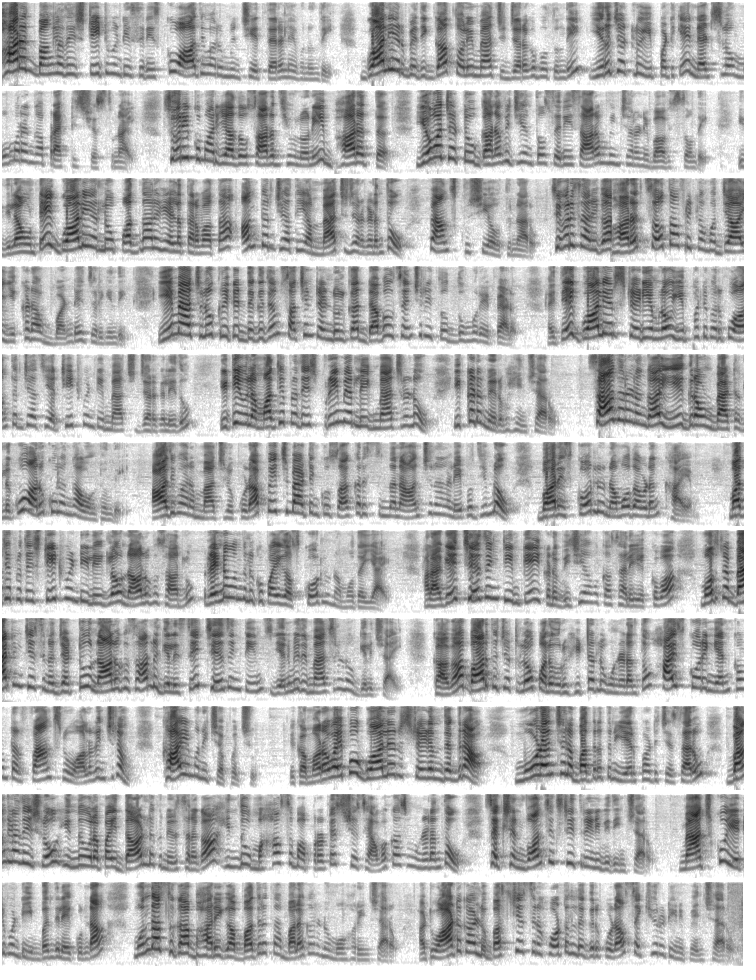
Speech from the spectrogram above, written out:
Bharat Bangladesh T twenty సిరీస్కు ఆదివారం నుంచి తెరలేవనుంది. గ్వాలియర్ వేదికగా తొలి మ్యాచ్ జరగబోతుంది. ఇరు జట్లు ఇప్పటికే నెట్స్లో ముమ్మరంగా ప్రాక్టీస్ చేస్తున్నాయి. సూర్యకుమార్ యాదవ్ సారథ్యంలోని భారత్ యువ జట్టు ఘన విజయంతో సిరీస్ ఆరంభించాలని భావిస్తోంది. ఇదిలా ఉంటే గ్వాలియర్లో పద్నాలుగేళ్ళ తర్వాత అంతర్జాతీయ మ్యాచ్ జరగడంతో ఫ్యాన్స్ ఖుషి అవుతున్నారు. చివరిసారిగా భారత్ సౌత్ ఆఫ్రికా మధ్య ఇక్కడ వన్డే జరిగింది. ఈ మ్యాచ్లో క్రికెట్ దిగ్గజం సచిన్ టెండూల్కర్ డబుల్ సెంచరీతో దుమ్ము రేపాడు. అయితే గ్వాలియర్ స్టేడియంలో ఇప్పటి వరకు అంతర్జాతీయ టీ ట్వంటీ మ్యాచ్ జరగలేదు. ఇటీవల మధ్యప్రదేశ్ ప్రీమియర్ లీగ్ మ్యాచ్లను ఇక్కడ నిర్వహించారు. సాధారణంగా ఈ గ్రౌండ్ బ్యాటర్లకు అనుకూలంగా ఉంటుంది. ఆదివారం మ్యాచ్లో కూడా పిచ్ బ్యాటింగ్కు సహకరిస్తుందన్న అంచనాల నేపథ్యంలో భారీ స్కోర్లు నమోదవడం ఖాయం. మధ్యప్రదేశ్ టీ ట్వంటీ లీగ్లో నాలుగు సార్లు రెండు వందలకు పైగా స్కోర్లు నమోదయ్యాయి. అలాగే చేజింగ్ టీంకే ఇక్కడ విజయావకాశాలు ఎక్కువ. మొదట బ్యాటింగ్ చేసిన జట్టు నాలుగు సార్లు గెలిస్తే చేజింగ్ టీమ్స్ ఎనిమిది మ్యాచ్లను గెలిచాయి. కాగా భారత జట్టులో పలువురు హిట్టర్లు ఉండడంతో హై స్కోరింగ్ ఎన్కౌంటర్ ఫ్యాన్స్ను అలరించడం ఖాయమని చెప్పొచ్చు. ఇక మరోవైపు గ్వాలియర్ స్టేడియం దగ్గర మూడంచెల భద్రతను ఏర్పాటు చేశారు. బంగ్లాదేశ్లో హిందువులపై దాడులకు నిరసనగా హిందూ మహాసభ ప్రొటెస్ట్ చేసే అవకాశం ఉండడంతో సెక్షన్ వన్ సిక్స్టీ త్రీని విధించారు. మ్యాచ్కు ఎటువంటి ఇబ్బంది లేకుండా ముందస్తుగా భారీగా భద్రతా బలగాలను మోహరించారు. అటు ఆటగాళ్ళు బస్ చేసిన హోటల్ దగ్గర కూడా సెక్యూరిటీని పెంచారు.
